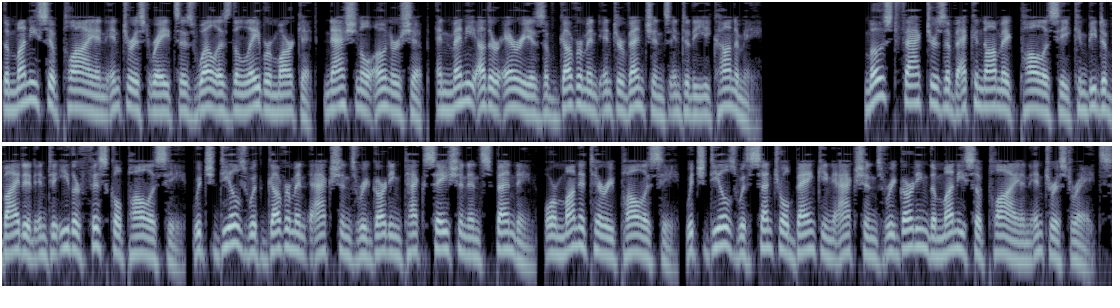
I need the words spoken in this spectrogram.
the money supply and interest rates as well as the labor market, national ownership, and many other areas of government interventions into the economy. Most factors of economic policy can be divided into either fiscal policy, which deals with government actions regarding taxation and spending, or monetary policy, which deals with central banking actions regarding the money supply and interest rates.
